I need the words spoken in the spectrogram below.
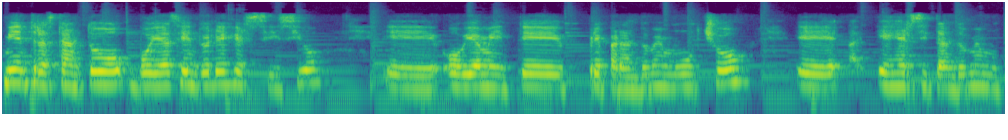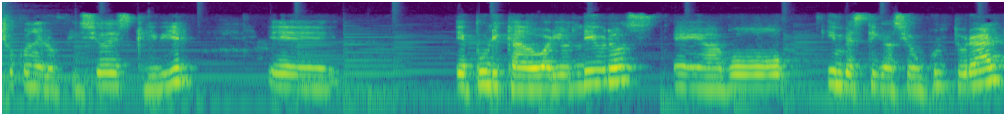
Mientras tanto voy haciendo el ejercicio, eh, obviamente preparándome mucho, eh, ejercitándome mucho con el oficio de escribir. Eh, he publicado varios libros, eh, hago investigación cultural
